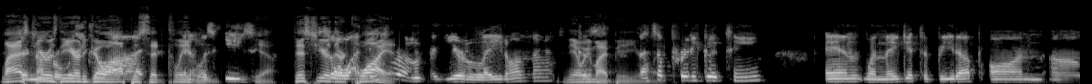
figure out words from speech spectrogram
Last year was the year was to go opposite and it Cleveland. was easy. Yeah. This year so they're quiet. we're a, a year late on that. Yeah, we might be a year That's late. a pretty good team, and when they get to beat up on um,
